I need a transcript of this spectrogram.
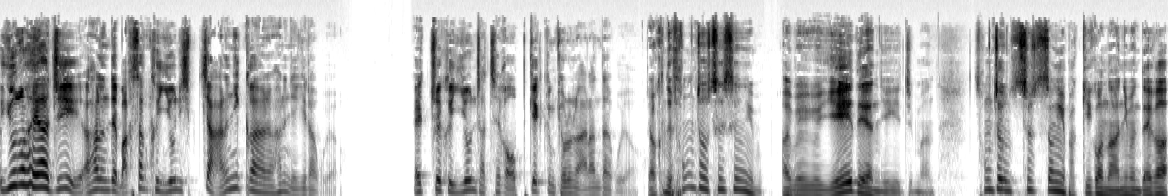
이혼을 해야지 하는데 막상 그 이혼이 쉽지 않으니까 하는 얘기라고요. 애초에 그 이혼 자체가 없게끔 결혼을 안 한다고요. 야 근데 성정체성이 아 뭐, 이거 얘에 대한 얘기지만 성정체성이 바뀌거나 아니면 내가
